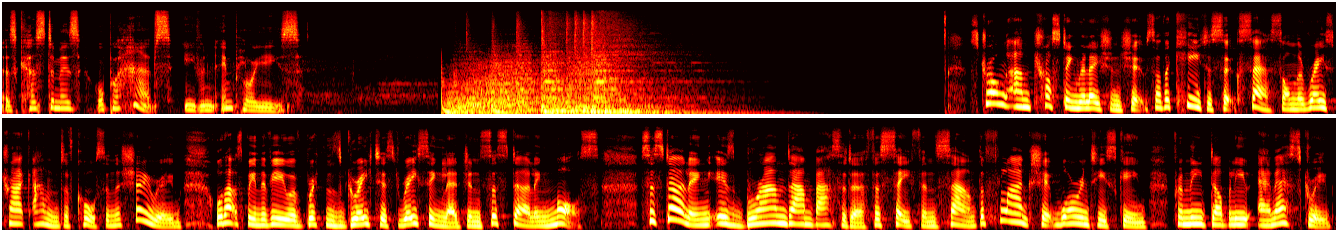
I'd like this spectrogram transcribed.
as customers or perhaps even employees. Strong and trusting relationships are the key to success on the racetrack and, of course, in the showroom. Well, that's been the view of Britain's greatest racing legend, Sir Stirling Moss. Sir Stirling is brand ambassador for Safe and Sound, the flagship warranty scheme from the WMS Group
